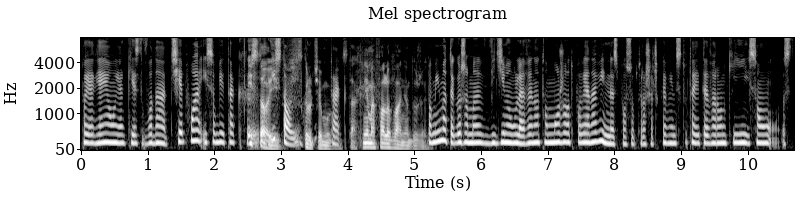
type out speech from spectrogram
pojawiają, jak jest woda ciepła i sobie tak I stoi, I stoi. w skrócie mówiąc. Tak. Tak. Nie ma falowania dużego. Pomimo tego, że my widzimy ulewy, no to morze odpowiada w inny sposób troszeczkę, więc tutaj te warunki są z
